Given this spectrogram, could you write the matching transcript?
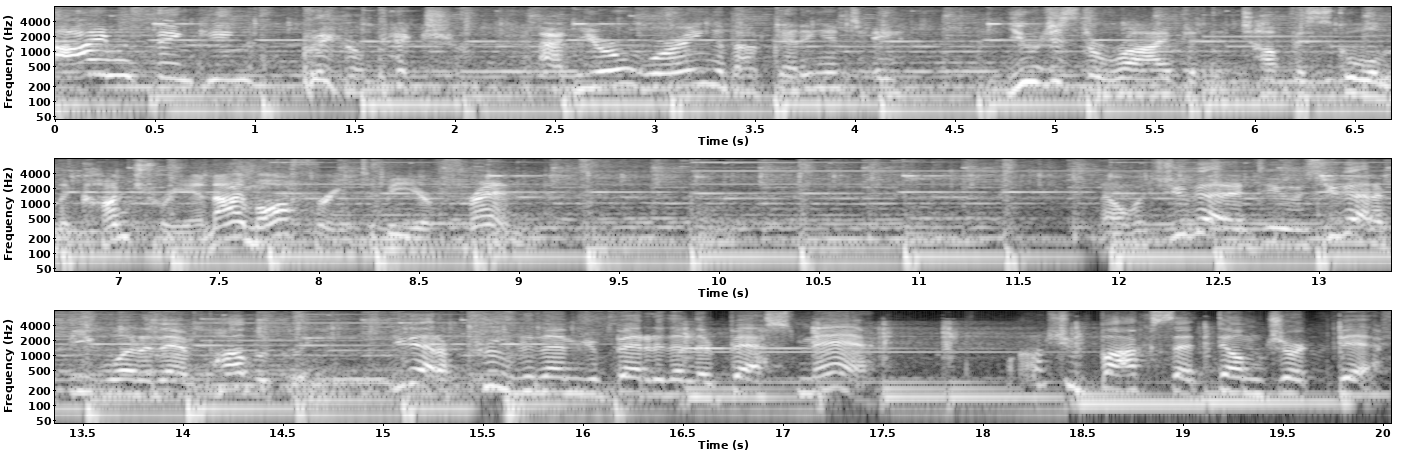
I'm thinking bigger picture, and you're worrying about getting into a... You just arrived at the toughest school in the country, and I'm offering to be your friend. Now, what you gotta do is you gotta beat one of them publicly. You gotta prove to them you're better than their best man. Why don't you box that dumb jerk Bif?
